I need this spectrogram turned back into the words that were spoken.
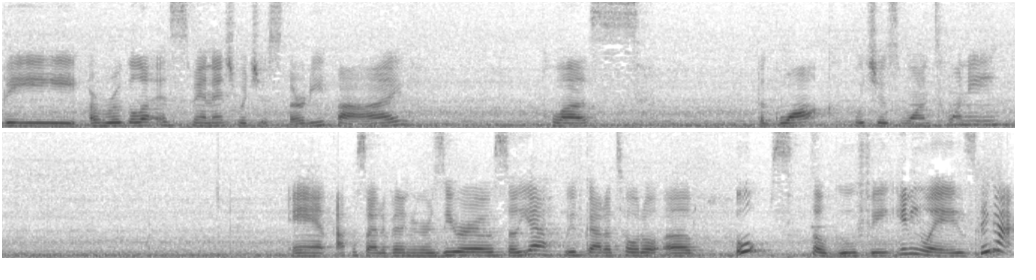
the arugula and spinach which is 35 plus the guac which is 120 and apple cider vinegar zero. So yeah we've got a total of Oops, so goofy. Anyways, they got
